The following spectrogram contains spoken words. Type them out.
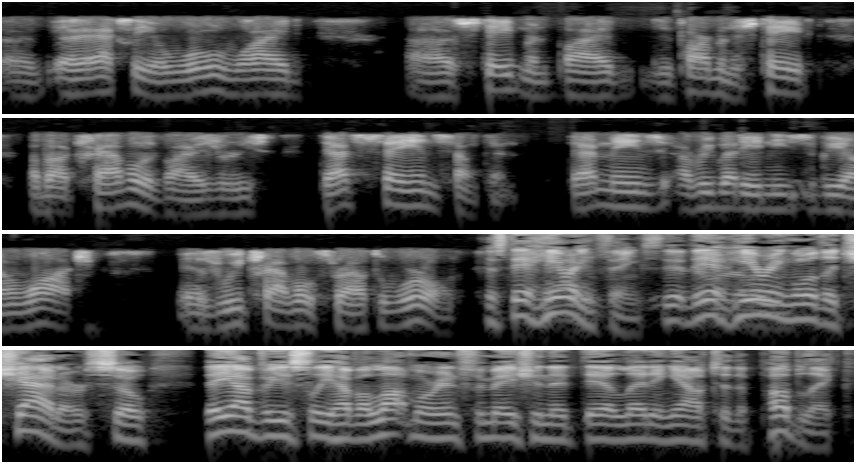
uh, actually a worldwide uh, statement by the Department of State about travel advisories, That's saying something. That means everybody needs to be on watch as we travel throughout the world. Because they're hearing things. They're, they're hearing all the chatter. So they obviously have a lot more information that they're letting out to the public.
